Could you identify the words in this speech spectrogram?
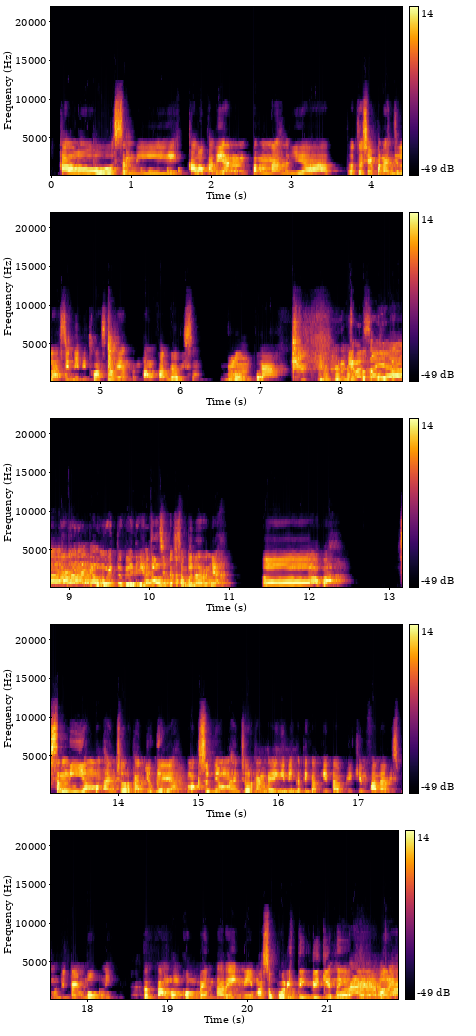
Kalau seni, kalau kalian pernah lihat atau saya pernah jelasin nih di kelas kalian tentang vandalisme. Belum, Pak. Nah, Kerasa tuh ya. tentang- Kamu itu gak itu sebenarnya eh, apa? Seni yang menghancurkan juga ya. Maksudnya menghancurkan kayak gini ketika kita bikin vandalisme di tembok nih tentang mengkomentari nih masuk politik dikit nih. Nah, boleh,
